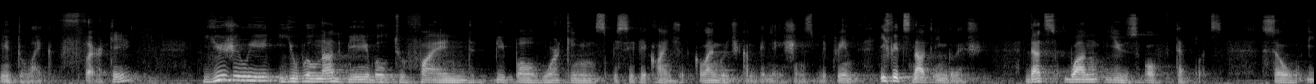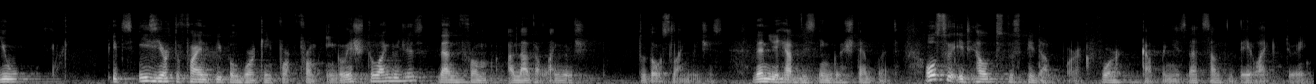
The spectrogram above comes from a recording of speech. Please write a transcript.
into like 30, usually you will not be able to find people working in specific language combinations between, if it's not English. That's one use of templates. So you, it's easier to find people working for, from English to languages than from another language to those languages. Then you have this English template. Also, it helps to speed up work for companies. That's something they like doing.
